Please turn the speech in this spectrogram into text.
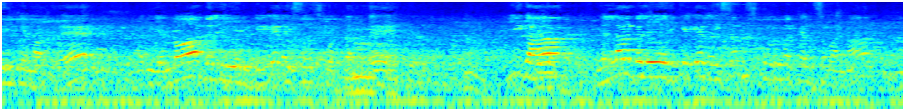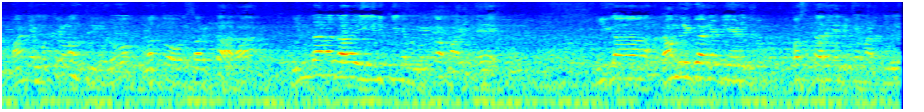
ಏರಿಕೆ ಮಾಡಿದ್ರೆ ಅದು ಎಲ್ಲ ಬೆಲೆ ಏರಿಕೆಗೆ ಲೈಸೆನ್ಸ್ ಕೊಡ್ತಂತೆ. ಈಗ ಎಲ್ಲ ಬೆಲೆ ಏರಿಕೆಗೆ ಲೈಸೆನ್ಸ್ ಕೊಡುವ ಕೆಲಸವನ್ನ ಮಾನ್ಯ ಮುಖ್ಯಮಂತ್ರಿಗಳು ಮತ್ತು ಅವರ ಸರ್ಕಾರ ಇಂಧನ ದರ ಏರಿಕೆಯ ಮೂಲಕ ಮಾಡಿದೆ. ಈಗ ರಾಮಲಿಂಗಾರೆಡ್ಡಿ ಹೇಳಿದ್ರು, ಬಸ್ ದರ ಏರಿಕೆ ಮಾಡ್ತೀವಿ.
